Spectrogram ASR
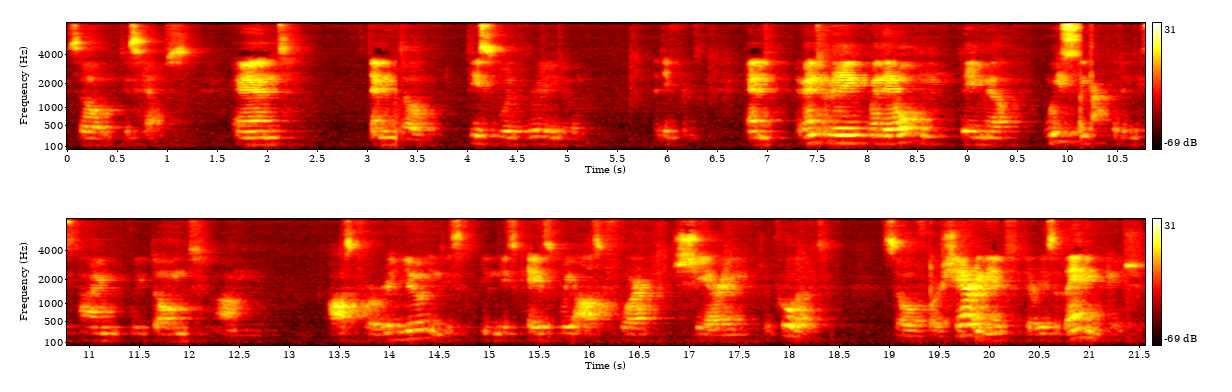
So this helps. And then so this would really do a difference. And eventually when they open the email, we see but in this time we don't um, ask for review. In this, in this case, we ask for sharing the product. So for sharing it, there is a landing page.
